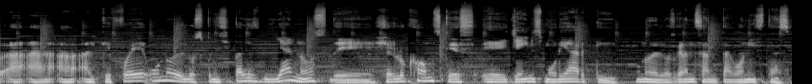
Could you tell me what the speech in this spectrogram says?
al que fue uno de los principales villanos de Sherlock Holmes, que es eh, James Moriarty, uno de los grandes antagonistas.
